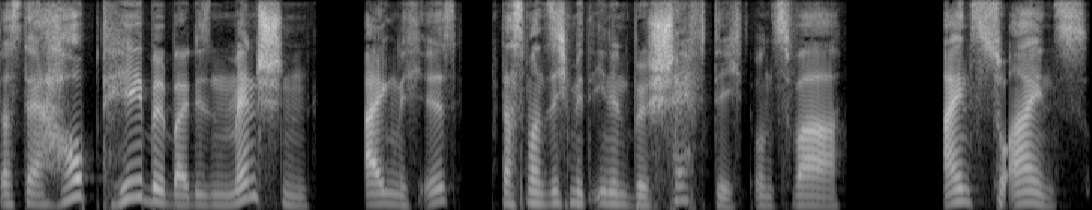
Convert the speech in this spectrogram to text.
dass der Haupthebel bei diesen Menschen eigentlich ist, dass man sich mit ihnen beschäftigt und zwar eins zu eins,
